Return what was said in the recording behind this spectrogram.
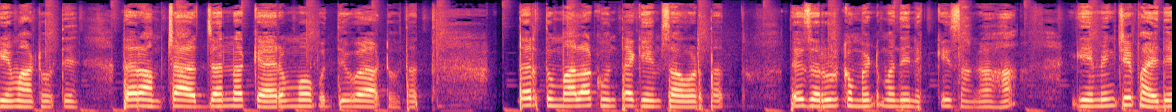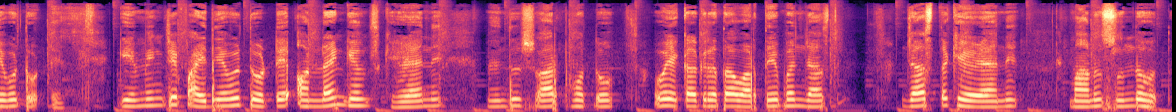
गेम आठवते. तर आमच्या आजांना कॅरम व बुद्धिबळ आठवतात. तर तुम्हाला कोणत्या गेम्स आवडतात? ते जरूर कमेंटमध्ये नक्की सांगा. हा गेमिंगचे फायदे व तोटे. गेमिंगचे फायदे व तोटे ऑनलाईन गेम्स खेळल्याने मेंदू शार्प होतो व एकाग्रता वाढते पण जास्त जास्त खेळल्याने माणूस सुंद होतो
